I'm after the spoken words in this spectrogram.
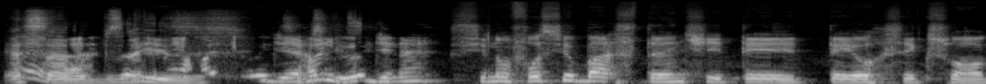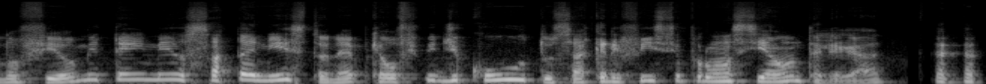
essa É, bizarrice. Hollywood, é Hollywood, né? Se não fosse o bastante ter teor sexual no filme, tem meio satanista, né? Porque é um filme de culto, sacrifício pro ancião, tá ligado?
